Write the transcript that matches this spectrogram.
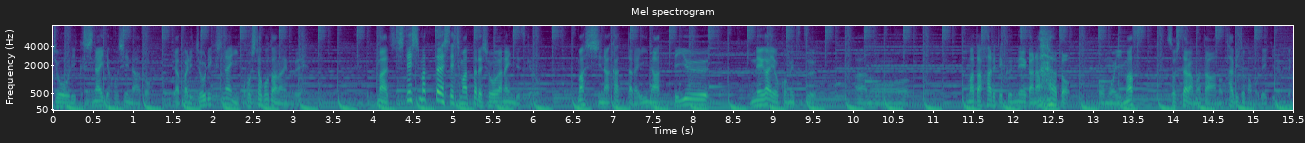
上陸しないでほしいなと。やっぱり上陸しないに越したことはないので。まあしてしまったらしてしまったらしょうがないんですけどまあしなかったらいいなっていう願いを込めつつあのーまた晴れてくんねえかなと思います。そしたらまたあの旅とかもできるんで。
